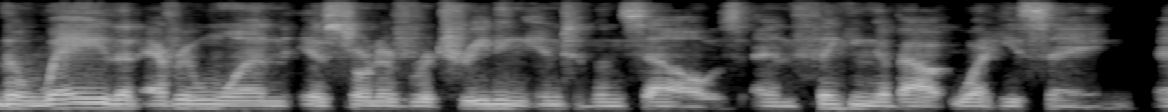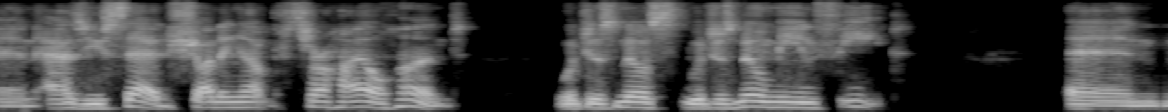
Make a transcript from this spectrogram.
the way that everyone is sort of retreating into themselves and thinking about what he's saying. And as you said, shutting up Sir Hyle Hunt, which is no which is no mean feat. And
